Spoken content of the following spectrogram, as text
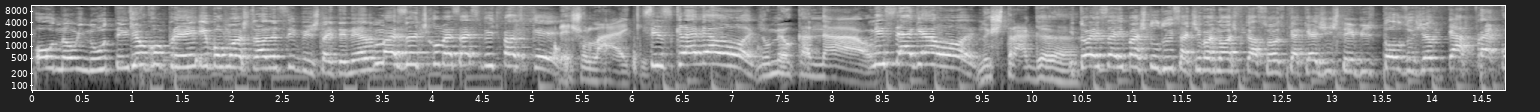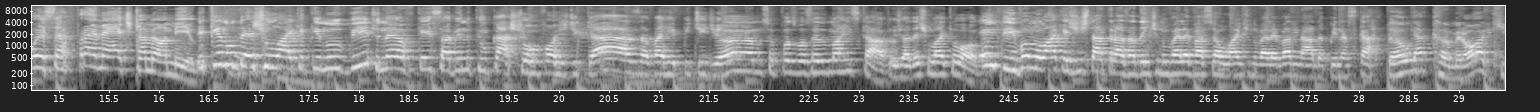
ou não inúteis, que eu comprei e vou mostrar nesse vídeo, tá entendendo? Mas antes de começar esse vídeo, faz o quê? Deixa o like. Se inscreve aonde? No meu canal. Me segue aonde? No Instagram. Então é isso aí, faz tudo isso, ativa as notificações, porque aqui a gente tem vídeo todos os dias, porque a frequência é frenética, meu amigo. E quem não deixa o like aqui no vídeo, né? Eu fiquei sabendo que o cachorro foge de casa, vai repetir de ano. Se eu fosse vocês, eu não arriscava. Eu já deixo o like logo. Enfim, vamos lá que a gente tá atrasado, a gente não vai levar celular, a gente não vai levar nada, apenas cartão e a câmera. Olha que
